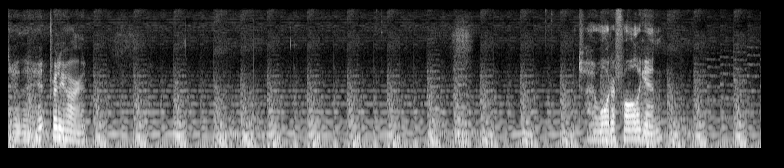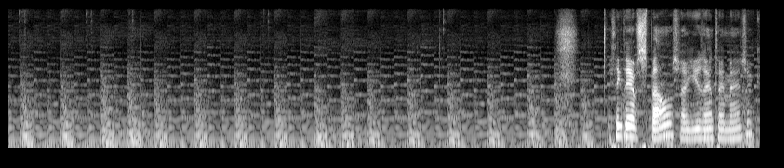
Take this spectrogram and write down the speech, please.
Yeah, they hit pretty hard. Try waterfall again. Think they have spells. Should I use anti-magic?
